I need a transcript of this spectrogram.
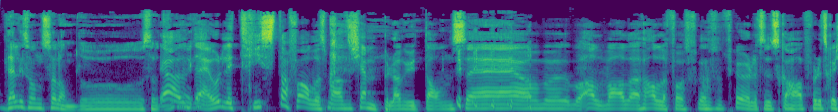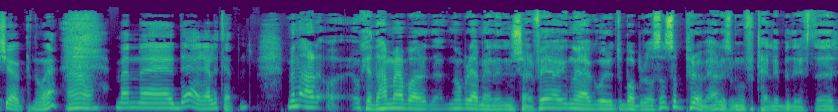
det er litt sånn Zalando-strategi? ja, det er jo litt trist da for alle som har en kjempelang utdannelse, og og alle, alle, alle folk skal følelser du skal ha før du skal kjøpe noe. Ja. Men eh, det er realiteten. Men er det, ok, det her må jeg bare, nå ble jeg mer nysgjerrig, for jeg, når jeg går ut og babler også, så prøver jeg liksom å fortelle bedrifter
